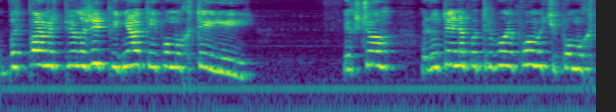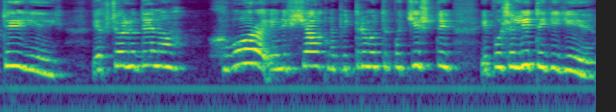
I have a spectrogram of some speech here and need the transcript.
без пам'яті лежить підняти і допомогти їй. Якщо людина потребує помочі, допомогти їй. Якщо людина хвора і нещасна, підтримати, потішити і пожаліти її.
